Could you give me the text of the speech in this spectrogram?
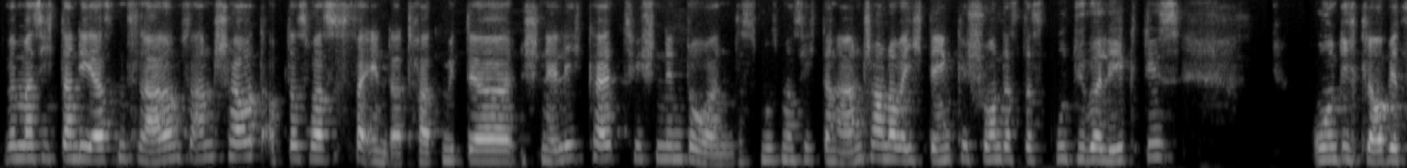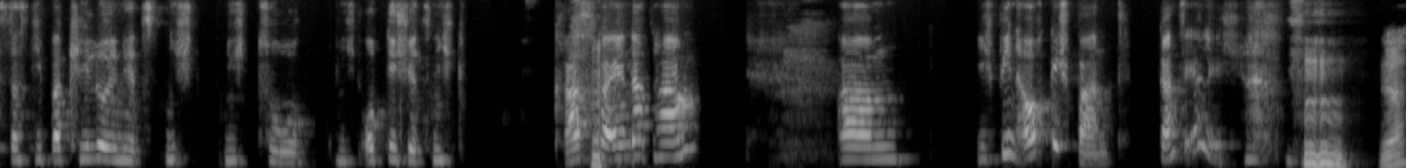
wenn man sich dann die ersten Slaloms anschaut, ob das was verändert hat mit der Schnelligkeit zwischen den Toren. Das muss man sich dann anschauen, aber ich denke schon, dass das gut überlegt ist. Und ich glaube jetzt, dass die paar Kilo ihn jetzt nicht, nicht so, nicht optisch jetzt nicht krass verändert haben. Ähm, ich bin auch gespannt, ganz ehrlich. ja,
